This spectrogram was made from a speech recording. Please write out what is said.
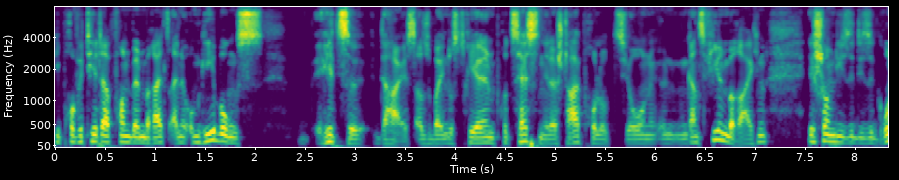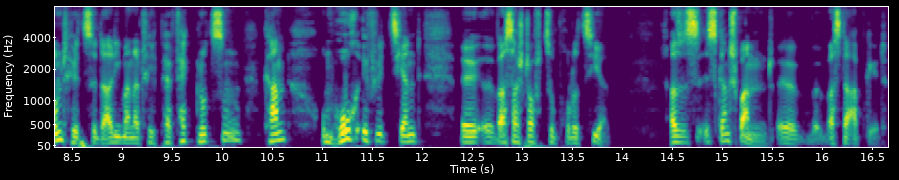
die profitiert davon, wenn bereits eine Umgebungshitze da ist. Also bei industriellen Prozessen, in der Stahlproduktion, in ganz vielen Bereichen ist schon diese, diese Grundhitze da, die man natürlich perfekt nutzen kann, um hocheffizient äh, Wasserstoff zu produzieren. Also es ist ganz spannend, äh, was da abgeht.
